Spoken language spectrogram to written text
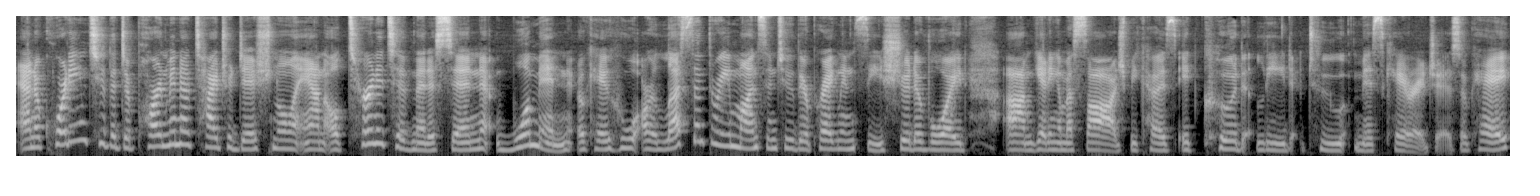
And according to the Department of Thai Traditional and Alternative Medicine, women, okay, who are less than three months into their pregnancy should avoid um, getting a massage because it could lead to miscarriages, okay?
